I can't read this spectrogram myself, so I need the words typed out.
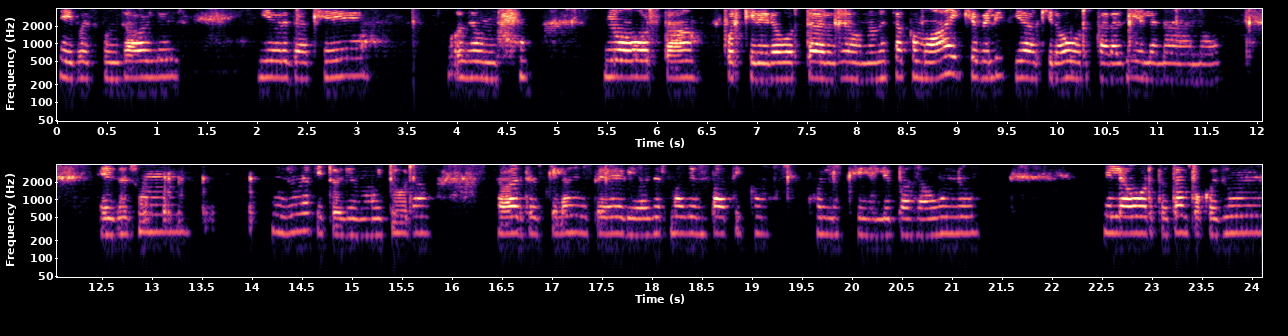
irresponsables, y de verdad que, o sea, no aborta por querer abortar, o sea, uno no está como, ay, qué felicidad, quiero abortar así de la nada, no. Eso es, un, es una situación muy dura. La verdad es que la gente debería ser más empático con lo que le pasa a uno. El aborto tampoco es un,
